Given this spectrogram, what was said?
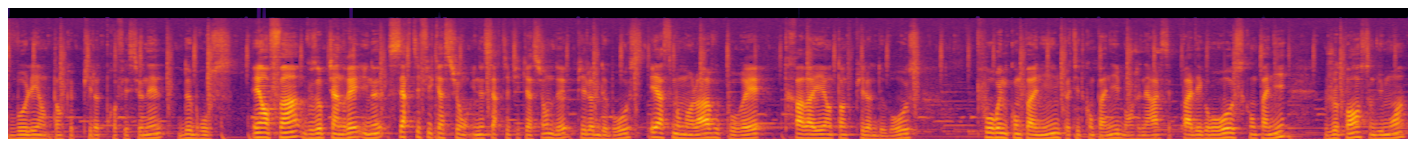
voler en tant que pilote professionnel de brousse. Et enfin, vous obtiendrez une certification, une certification de pilote de brousse. Et à ce moment-là, vous pourrez travailler en tant que pilote de brousse pour une compagnie, une petite compagnie. Bon, en général, ce pas des grosses compagnies, je pense du moins.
